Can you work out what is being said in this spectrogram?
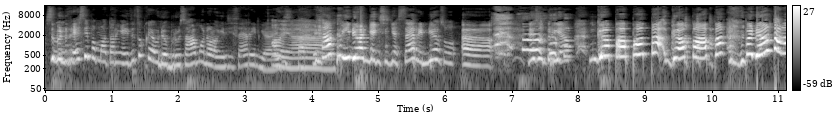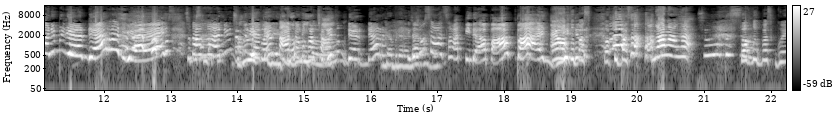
sebenarnya sih pemotornya itu tuh kayak udah berusaha mau nolongin si Serin guys. Oh ya tapi dengan gengsinya Serin dia langsung eh, dia langsung teriak nggak apa-apa pak. Nggak apa-apa. Padahal tangannya berdarah guys. Tangannya sampai lupa deh, pingsan. tuh berdarah Udah berdarah itu tuh darah. sangat-sangat tidak apa-apa anjir Eh waktu pas waktu pas enggak enggak enggak. Waktu pas gue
